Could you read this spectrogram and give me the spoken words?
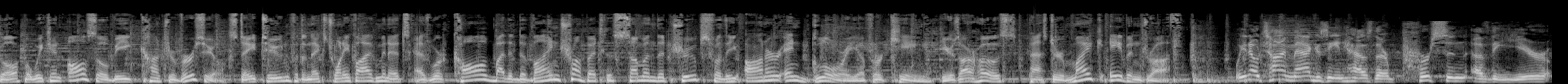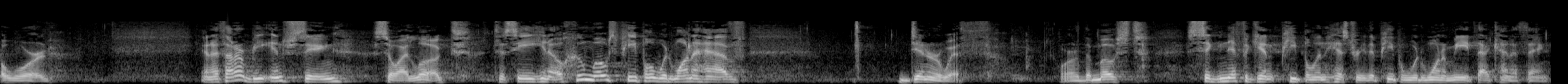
but we can also be controversial. Stay tuned for the next 25 minutes as we're called by the divine trumpet to summon the troops for the honor and glory of her King. Here's our host, Pastor Mike Abendroth. Well, you know, Time Magazine has their Person of the Year award. And I thought it would be interesting, so I looked, to see, you know, who most people would want to have dinner with, or the most significant people in history that people would want to meet, that kind of thing.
